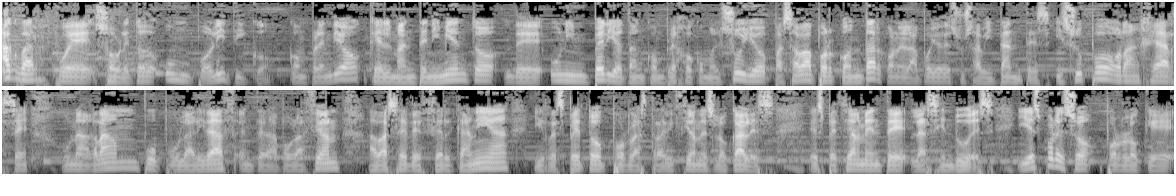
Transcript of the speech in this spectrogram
Akbar fue sobre todo un político. Comprendió que el mantenimiento de un imperio tan complejo como el suyo pasaba por contar con el apoyo de sus habitantes y supo granjearse una gran popularidad entre la población a base de cercanía y respeto por las tradiciones locales, especialmente las hindúes. Y es por eso por lo que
